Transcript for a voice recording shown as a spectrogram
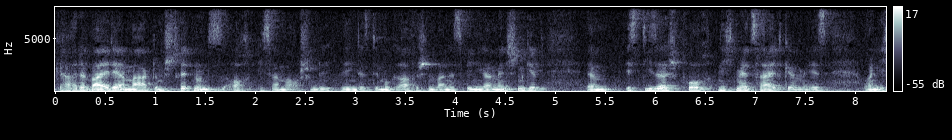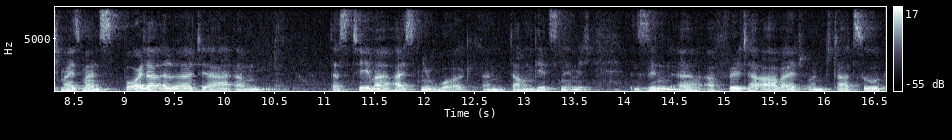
gerade weil der Markt umstritten und es ist auch, ich sage mal auch schon wegen des demografischen Wandels weniger Menschen gibt, ähm, ist dieser Spruch nicht mehr zeitgemäß. Und ich mache jetzt mal einen Spoiler-Alert, ja, ähm, das Thema heißt New Work, ähm, darum geht es nämlich. Sinnerfüllte Arbeit und dazu,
